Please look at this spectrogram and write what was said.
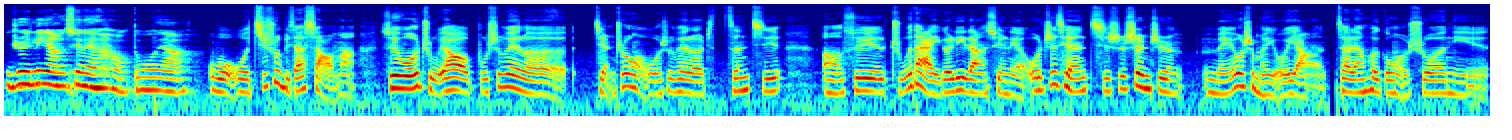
你这力量训练好多呀，我我基数比较小嘛，所以我主要不是为了。减重，我是为了增肌，嗯，所以主打一个力量训练。我之前其实甚至没有什么有氧，教练会跟我说，你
